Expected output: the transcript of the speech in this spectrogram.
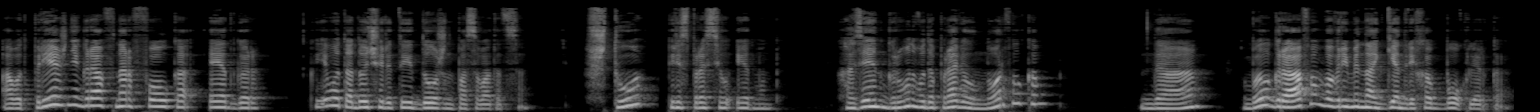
а вот прежний граф Норфолка, Эдгар, к его-то дочери ты и должен посвататься. — Что? — переспросил Эдмунд. — Хозяин Гронвуда правил Норфолком? — Да, был графом во времена Генриха Боклерка.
